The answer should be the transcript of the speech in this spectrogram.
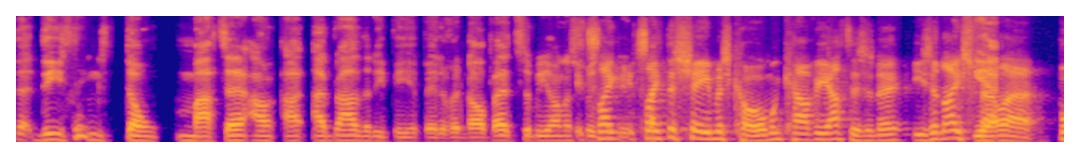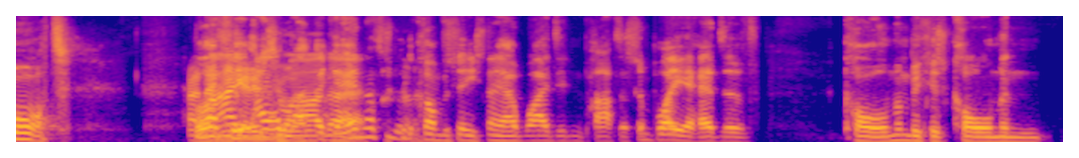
Th- these things don't matter. I, I, I'd rather he be a bit of a knobhead, to be honest. It's with like you. it's like the Seamus Coleman caveat, isn't it? He's a nice Yeah. fella, but Well, then I, I, I- again, that's another conversation I had. Why didn't Patterson play ahead of Coleman? Because Coleman i- i-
